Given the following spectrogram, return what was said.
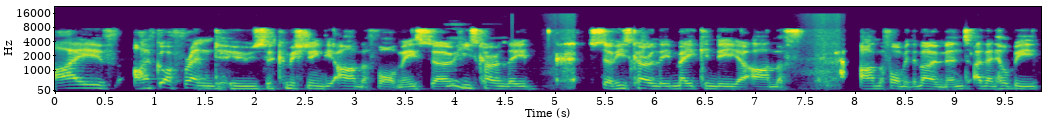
I've I've got a friend who's commissioning the armor for me, so mm. he's currently so he's currently making the uh, armor armor for me at the moment, and then he'll be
